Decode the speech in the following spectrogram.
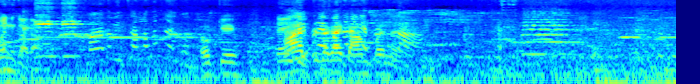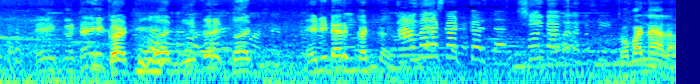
पण करा. ओके आज तुझं काय काम पण नाही. कट कट ये कट कट एडिटर कट कर. आम्हाला कट करतात. तो पण नाही आला.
